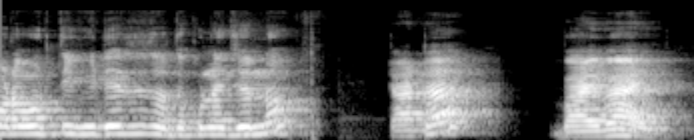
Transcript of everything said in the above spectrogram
পরবর্তী ভিডিওতে ততক্ষণের জন্য টাটা। Bye bye.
